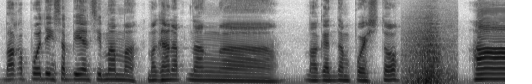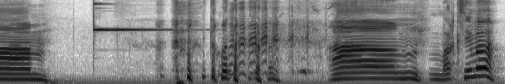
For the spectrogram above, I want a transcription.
baka pwedeng sabihan si Mama maghanap ng ah, magandang pwesto. Um, um, Maxima.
